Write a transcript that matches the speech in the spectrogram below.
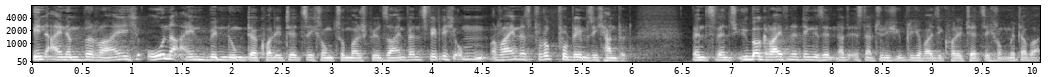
in einem Bereich ohne Einbindung der Qualitätssicherung zum Beispiel sein, wenn es wirklich um reines Produktproblem sich handelt. Wenn es übergreifende Dinge sind, ist natürlich üblicherweise die Qualitätssicherung mit dabei.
